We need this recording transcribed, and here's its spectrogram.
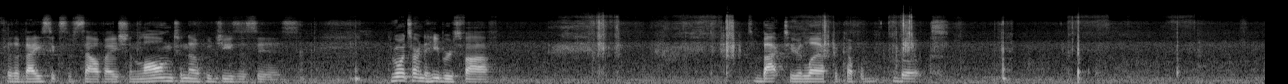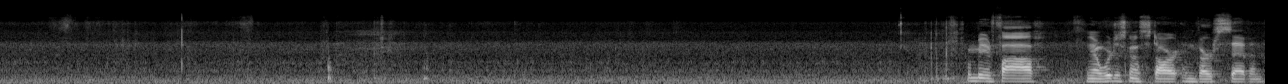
for the basics of salvation. Long to know who Jesus is. You want to turn to Hebrews 5. It's back to your left, a couple books. We're being five. You know, we're just going to start in verse 7.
